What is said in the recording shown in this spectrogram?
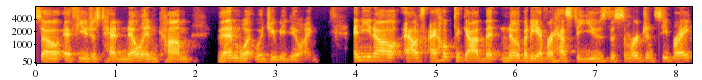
so if you just had no income, then what would you be doing? And you know, Alex, I hope to God that nobody ever has to use this emergency break,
